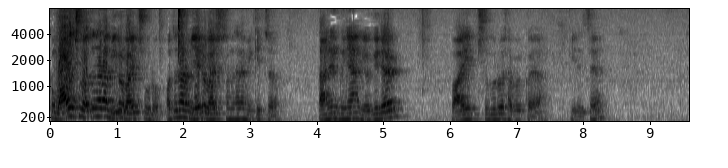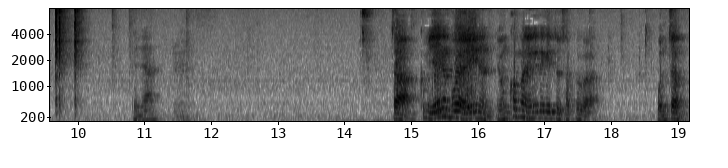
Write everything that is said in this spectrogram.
그럼 Y축 어떤 사람은 이걸 Y축으로, 어떤 사람은 얘를 Y축 잡는 사람이 있겠죠. 나는 그냥 여기를 Y축으로 잡을 거야. 이해됐어요? 되냐? 자, 그럼 얘는 뭐야? A는 0,0이 되겠죠, 좌표가. 원점.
